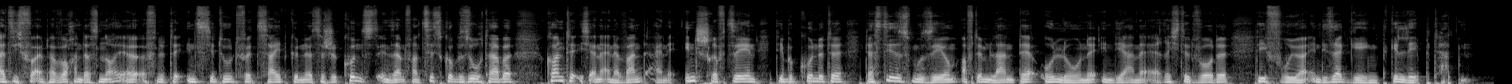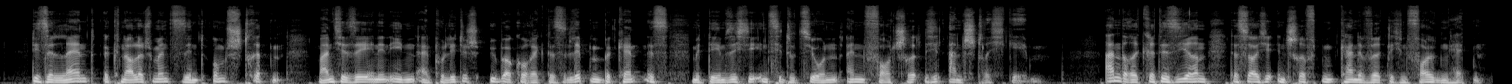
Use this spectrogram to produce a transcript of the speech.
Als ich vor ein paar Wochen das neu eröffnete Institut für zeitgenössische Kunst in San Francisco besucht habe, konnte ich an einer Wand eine Inschrift sehen, die bekundete, dass dieses Museum auf dem Land der Ohlone-Indianer errichtet wurde, die früher in dieser Gegend gelebt hatten. Diese Land Acknowledgements sind umstritten. Manche sehen in ihnen ein politisch überkorrektes Lippenbekenntnis, mit dem sich die Institutionen einen fortschrittlichen Anstrich geben. Andere kritisieren, dass solche Inschriften keine wirklichen Folgen hätten.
